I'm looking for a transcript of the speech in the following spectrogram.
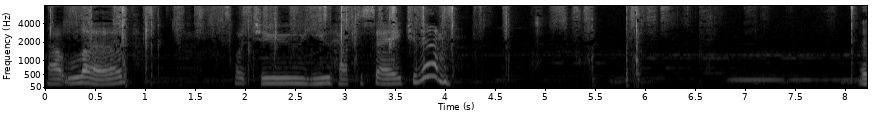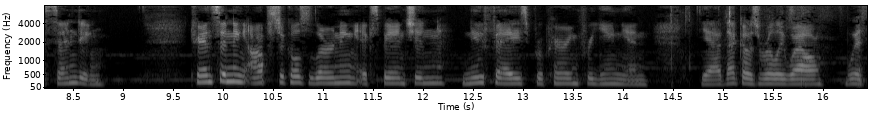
about love, what do you have to say to them? Ascending. Transcending obstacles, learning, expansion, new phase, preparing for union. Yeah, that goes really well with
